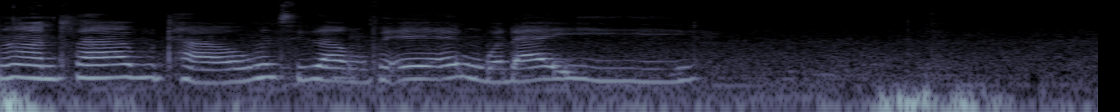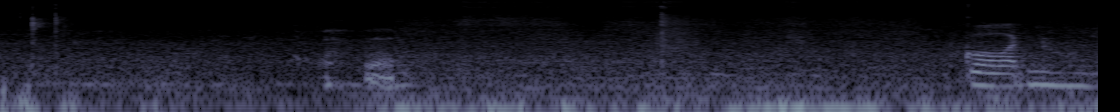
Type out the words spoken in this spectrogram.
นอนซาผู้เฒ่ามันสิร้องเพลงบ่ได้กอดหน่อย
